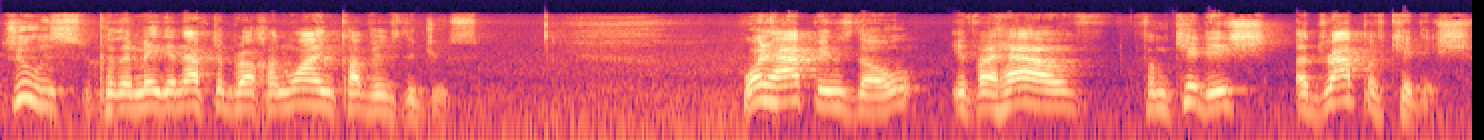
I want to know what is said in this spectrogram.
juice because I make an after bracha on wine covers the juice. What happens though if I have from kiddush a drop of kiddush,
